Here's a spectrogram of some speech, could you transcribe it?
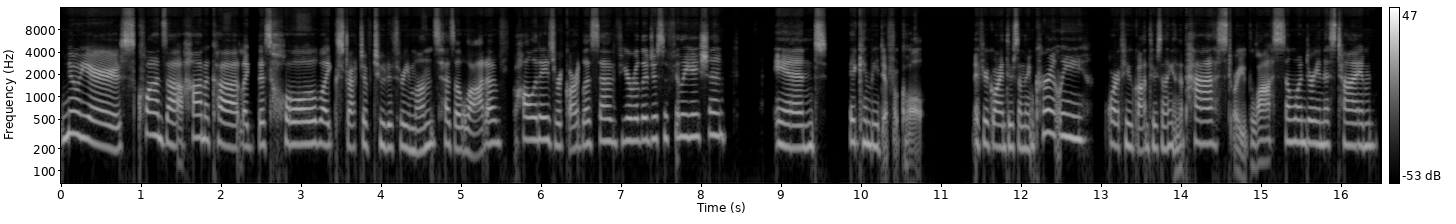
New Year's, Kwanzaa, Hanukkah, like this whole like stretch of two to three months has a lot of holidays, regardless of your religious affiliation. And it can be difficult. If you're going through something currently, or if you've gone through something in the past, or you've lost someone during this time.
